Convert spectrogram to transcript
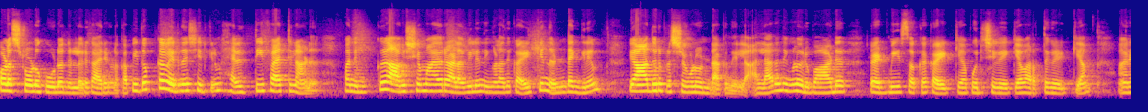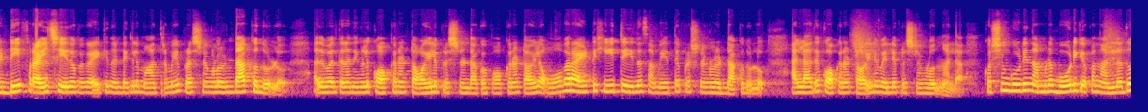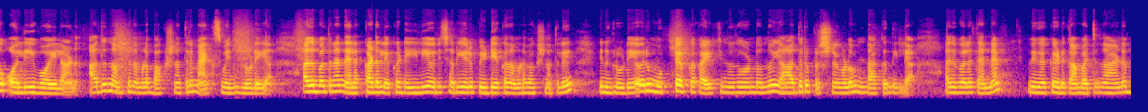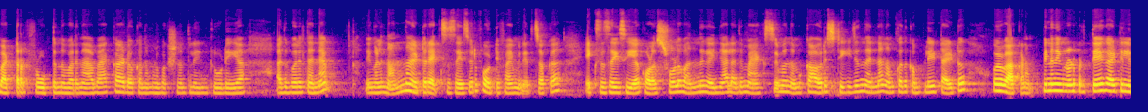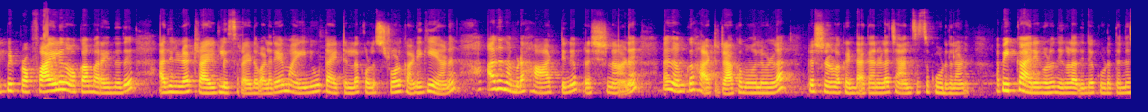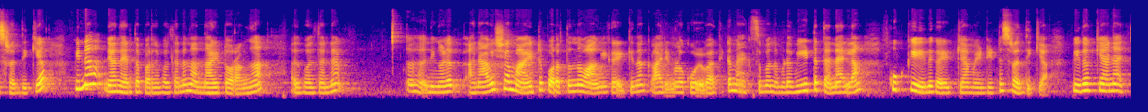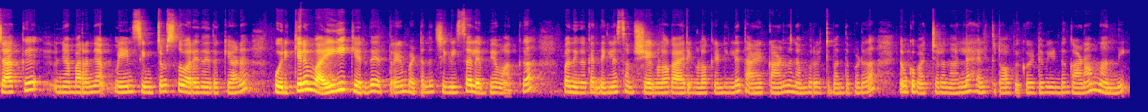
കൊളസ്ട്രോൾ കൂടുക എന്നുള്ളൊരു കാര്യങ്ങളൊക്കെ. അപ്പോൾ ഇതൊക്കെ വരുന്നത് ശരിക്കും ഹെൽത്തി ഫാറ്റിലാണ് അപ്പോൾ നമുക്ക് ആവശ്യമായ ഒരു അളവിൽ നിങ്ങളത് കഴിക്കുന്നുണ്ടെങ്കിലും യാതൊരു പ്രശ്നങ്ങളും ഉണ്ടാക്കുന്നില്ല. അല്ലാതെ നിങ്ങൾ ഒരുപാട് റെഡ് മീറ്റ്സ് ഒക്കെ കഴിക്കുക പൊരിച്ച് കഴിക്കുക വറുത്ത് കഴിക്കുക അങ്ങനെ ഡീപ് ഫ്രൈ ചെയ്തൊക്കെ കഴിക്കുന്നുണ്ടെങ്കിൽ മാത്രമേ പ്രശ്നങ്ങൾ ഉണ്ടാക്കുന്നുള്ളൂ. അതുപോലെ തന്നെ നിങ്ങൾ കോക്കനട്ട് ഓയിൽ പ്രശ്നം ഉണ്ടാക്കും. കോക്കനട്ട് ഓയിൽ ഓവറായിട്ട് ഹീറ്റ് ചെയ്യുന്ന സമയത്തെ പ്രശ്നങ്ങൾ ഉണ്ടാക്കുന്നുള്ളൂ. അല്ലാതെ കോക്കനട്ട് ഓയിൽ വലിയ പ്രശ്നങ്ങളൊന്നുമല്ല. കുറച്ചും കൂടി നമ്മുടെ ബോഡിക്കൊക്കെ നല്ലത് ഒലീവ് ഓയിലാണ് അത് നമുക്ക് നമ്മുടെ ഭക്ഷണത്തിൽ മാക്സിമം ഇൻക്ലൂഡ് ചെയ്യുക. അതുപോലെ തന്നെ നിലക്കടലയൊക്കെ ഡെയിലി ഒരു ചെറിയൊരു പിടിയൊക്കെ നമ്മുടെ ഭക്ഷണത്തിൽ ഇൻക്ലൂഡ് ചെയ്യുക. ഒരു മുട്ടയൊക്കെ കഴിക്കുന്നത് കൊണ്ടൊന്നും യാതൊരു പ്രശ്നങ്ങളും ഉണ്ടാക്കുന്നില്ല. അതുപോലെ തന്നെ നിങ്ങൾക്ക് എടുക്കാൻ പറ്റുന്നതാണ് ബട്ടർ ഫ്രൂട്ട് എന്ന് പറയുന്ന അവാക്കാഡോ ഒക്കെ നമ്മൾ ഭക്ഷണത്തിൽ ഇൻക്ലൂഡ് ചെയ്യുക. അതുപോലെ തന്നെ നിങ്ങൾ നന്നായിട്ടൊരു എക്സസൈസ് ഒരു ഫോർട്ടി ഫൈവ് മിനിറ്റ്സ് ഒക്കെ എക്സസൈസ് ചെയ്യുക. കൊളസ്ട്രോൾ വന്നു കഴിഞ്ഞാൽ അത് മാക്സിമം നമുക്ക് ആ ഒരു സ്റ്റേജിൽ നിന്ന് തന്നെ നമുക്കത് കംപ്ലീറ്റ് ആയിട്ട് ഒഴിവാക്കണം. പിന്നെ നിങ്ങളോട് പ്രത്യേകമായിട്ട് ലിപ്പിഡ് പ്രൊഫൈൽ നോക്കാൻ പറയുന്നത് അതിലുള്ള ട്രൈഗ്ലിസറൈഡ് വളരെ മൈന്യൂട്ടായിട്ടുള്ള കൊളസ്ട്രോൾ കണികയാണ്. അത് നമ്മുടെ ഹാർട്ടിന് പ്രശ്നമാണ്. അത് നമുക്ക് ഹാർട്ട് അറ്റാക്ക് മൂലമുള്ള പ്രശ്നങ്ങളൊക്കെ ഉണ്ടാക്കാനുള്ള ചാൻസസ് കൂടുതലാണ്. അപ്പോൾ ഇക്കാര്യങ്ങളും നിങ്ങൾ അതിന്റെ കൂടെ തന്നെ ശ്രദ്ധിക്കുക. പിന്നെ ഞാൻ നേരത്തെ പറഞ്ഞ പോലെ തന്നെ നന്നായിട്ട് ഉറങ്ങുക. അതുപോലെ തന്നെ നിങ്ങൾ അനാവശ്യമായിട്ട് പുറത്തുനിന്ന് വാങ്ങി കഴിക്കുന്ന കാര്യങ്ങളൊക്കെ ഒഴിവാക്കിയിട്ട് മാക്സിമം നമ്മുടെ വീട്ടിൽ തന്നെ എല്ലാം കുക്ക് ചെയ്ത് കഴിക്കാൻ വേണ്ടിയിട്ട് ശ്രദ്ധിക്കുക. അപ്പോൾ ഇതൊക്കെയാണ് അറ്റാക്ക് ഞാൻ പറഞ്ഞ മെയിൻ സിംറ്റംസ് എന്ന് പറയുന്നത് ഇതൊക്കെയാണ്. ഒരിക്കലും വൈകിക്കരുത്. എത്രയും പെട്ടെന്ന് ചികിത്സ ലഭ്യമാക്കുക. അപ്പോൾ നിങ്ങൾക്ക് എന്തെങ്കിലും സംശയങ്ങളോ കാര്യങ്ങളോ ഒക്കെ ഉണ്ടെങ്കിൽ താഴെ കാണുന്ന നമ്പറുമായിട്ട് ബന്ധപ്പെടുക. നമുക്ക് മറ്റൊരു നല്ല ഹെൽത്ത് ടോപ്പിക്കുമായിട്ട് വീണ്ടും കാണാം. നന്ദി.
